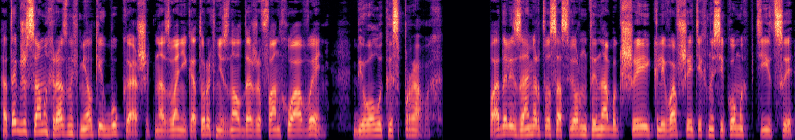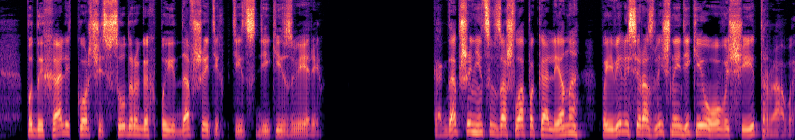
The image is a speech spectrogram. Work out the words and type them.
а также самых разных мелких букашек, названий которых не знал даже Фан Хуавэнь, биолог из правых. Падали замертво со свернутой на бок шеей, клевавшие этих насекомых птицы, подыхали, корчась в судорогах, поедавшие этих птиц дикие звери. Когда пшеница взошла по колено, появились и различные дикие овощи и травы.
